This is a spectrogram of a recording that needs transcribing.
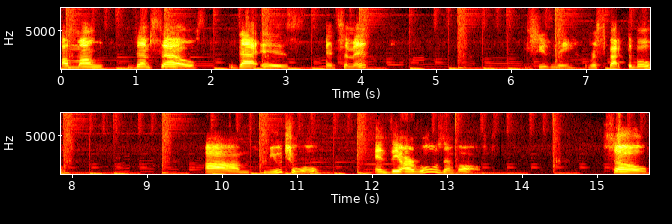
among themselves that is intimate, excuse me, respectable, um, mutual, and there are rules involved. So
